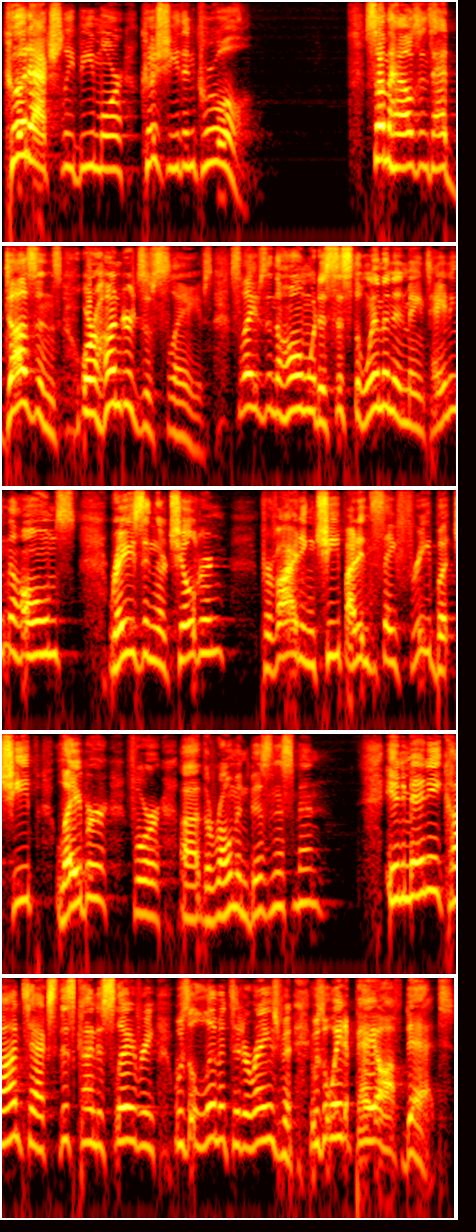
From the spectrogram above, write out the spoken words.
could actually be more cushy than cruel. Some houses had dozens or hundreds of slaves. Slaves in the home would assist the women in maintaining the homes, raising their children, providing cheap, I didn't say free, but cheap labor for uh, the Roman businessmen. In many contexts, this kind of slavery was a limited arrangement, it was a way to pay off debt.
